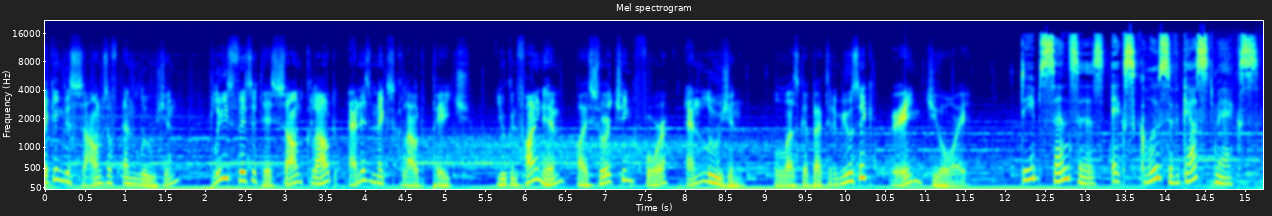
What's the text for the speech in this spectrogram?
Liking the sounds of Enlusion, please visit his SoundCloud and his Mixcloud page. You can find him by searching for Enlusion. Let's get back to the music. Enjoy. Deep Senses exclusive guest mix.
